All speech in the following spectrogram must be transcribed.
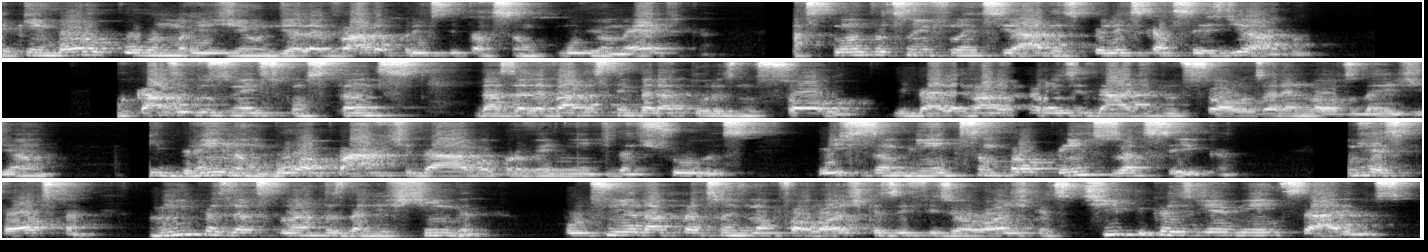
é que, embora ocorra numa região de elevada precipitação pluviométrica, as plantas são influenciadas pela escassez de água. Por causa dos ventos constantes, das elevadas temperaturas no solo e da elevada porosidade dos solos arenosos da região, que drenam boa parte da água proveniente das chuvas, estes ambientes são propensos à seca. Em resposta, muitas das plantas da restinga possuem adaptações morfológicas e fisiológicas típicas de ambientes áridos.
